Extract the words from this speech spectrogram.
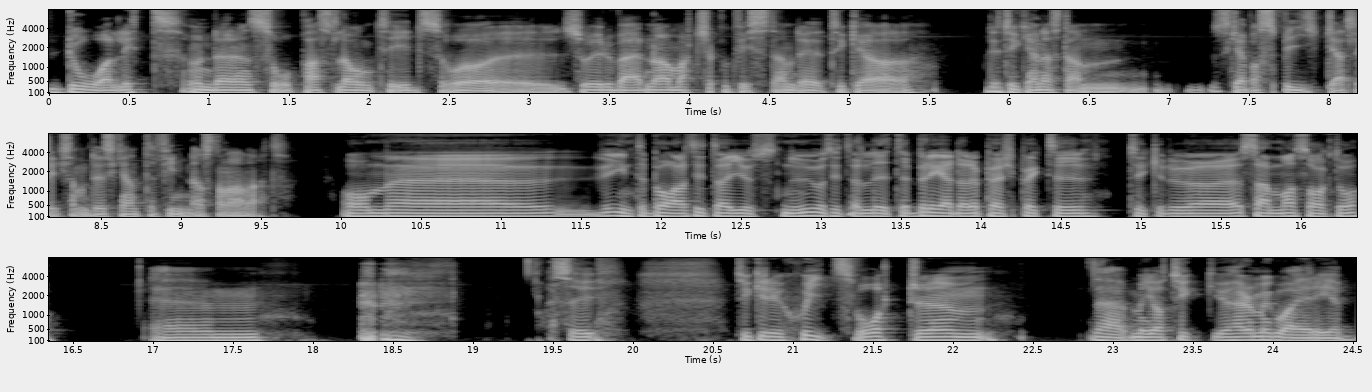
dåligt under en så pass lång tid så, så är du värd några matcher på kvisten. Det tycker jag, det tycker jag nästan ska vara spikat. Liksom. Det ska inte finnas något annat. Om eh, vi inte bara tittar just nu och tittar lite bredare perspektiv, tycker du eh, samma sak då? Um, alltså, jag tycker det är skitsvårt um, det här, men jag tycker ju Harry Maguire är,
